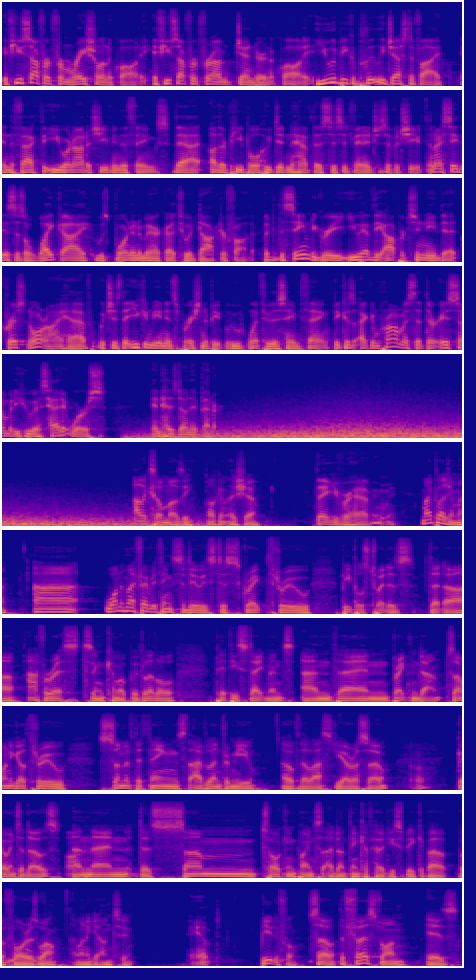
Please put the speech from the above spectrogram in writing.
if you suffered from racial inequality, if you suffered from gender inequality, you would be completely justified in the fact that you are not achieving the things that other people who didn't have those disadvantages have achieved. And I say this as a white guy who was born in America to a doctor father. But at the same degree, you have the opportunity that Chris nor I have, which is that you can be an inspiration to people who went through the same thing. Because I can promise that there is somebody who has had it worse and has done it better. Alex Hormozi, welcome to the show. Thank you for having me. My pleasure, man. Uh, one of my favorite things to do is to scrape through people's Twitters that are aphorists and come up with little pithy statements and then break them down. So I want to go through some of the things that I've learned from you over the last year or so. Oh. Go into those. And then there's some talking points that I don't think I've heard you speak about before as well. I want to get onto. Amped. Beautiful. So the first one is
